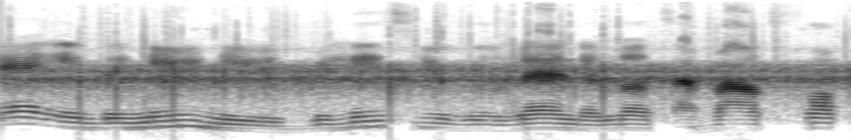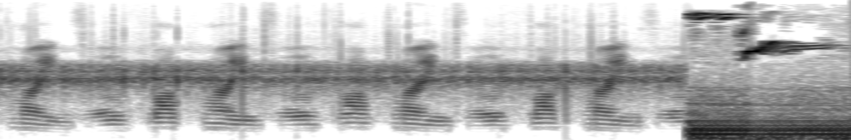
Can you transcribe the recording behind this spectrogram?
There is the new news release you will learn a lot about 4.0, 4.0, 4.0, 4.0.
